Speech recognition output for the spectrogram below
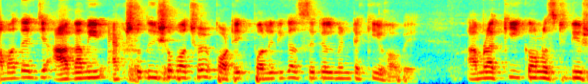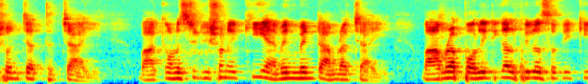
আমাদের যে আগামী একশো দুইশো বছরের পলিটিক্যাল সেটেলমেন্টটা কি হবে? আমরা কি কনস্টিটিউশন চাই? বা কনস্টিটিউশনের কি অ্যামেন্ডমেন্ট আমরা চাই? বা আমরা পলিটিক্যাল ফিলোসফি কি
